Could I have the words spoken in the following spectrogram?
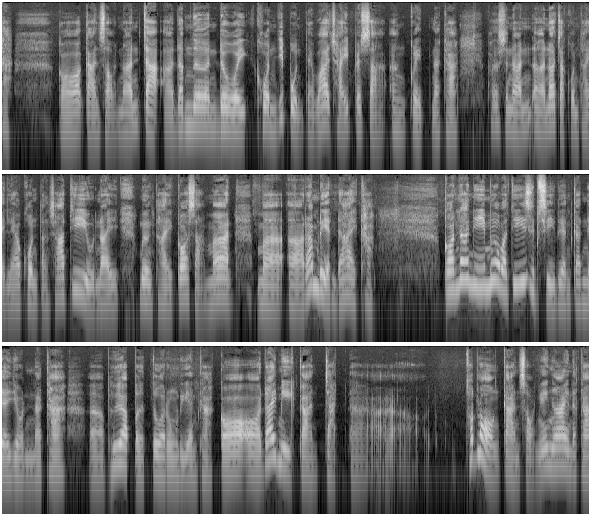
ค่ะ ก็การสอนนั้นจะดำเนินโดยคนญี่ปุ่น แต่ว่าใช้ภาษาอังกฤษนะคะ เพราะฉะนั้นนอกจากคนไทยแล้วคนต่างชาติที่อยู่ในเมืองไทยก็สามารถมาร่ำเรียนได้ค่ะ ก่อนหน้านี้เมื่อวันที่ 24 เดือนกันยายนนะคะเเพื่อเปิดตัวโรงเรียนค่ะก็ได้มีการจัดทดลองการสอนง่าย ๆนะคะ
